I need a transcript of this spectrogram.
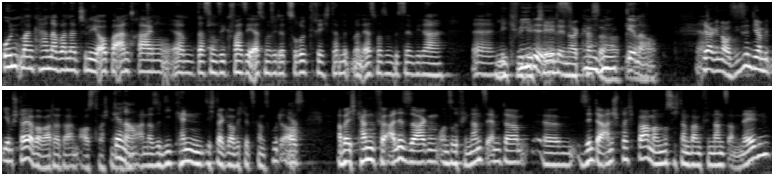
und man kann aber natürlich auch beantragen, ähm, dass man sie quasi erstmal wieder zurückkriegt, damit man erstmal so ein bisschen wieder äh, liquide Liquidität ist. in der Kasse Mhm, hat. Genau. Ja. Ja, genau. Sie sind ja mit Ihrem Steuerberater da im Austausch nehme ich Genau. mal an. Also die kennen sich da, glaube ich, jetzt ganz gut aus. Aber ich kann für alle sagen, unsere Finanzämter ähm, sind da ansprechbar. Man muss sich dann beim Finanzamt melden.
